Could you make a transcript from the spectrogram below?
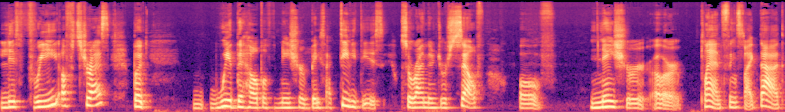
live free of stress, but with the help of nature based activities, surrounding yourself of nature or plants, things like that,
